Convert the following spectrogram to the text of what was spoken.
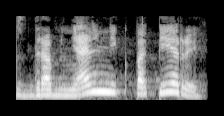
Здрабняльнік паперы.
